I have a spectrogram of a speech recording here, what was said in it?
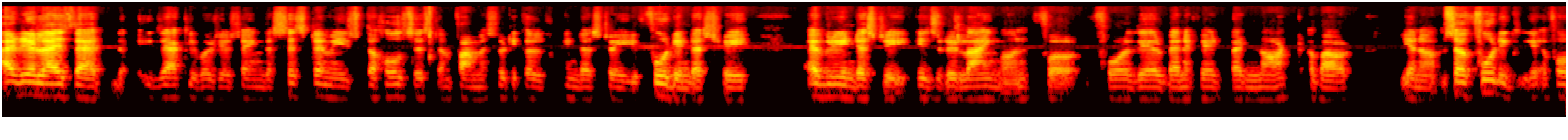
i realize that exactly what you're saying the system is the whole system pharmaceutical industry food industry every industry is relying on for for their benefit but not about you know so food for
